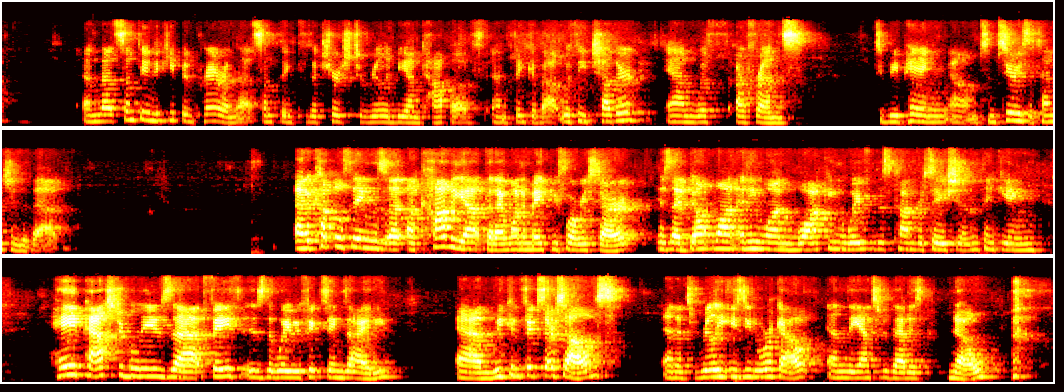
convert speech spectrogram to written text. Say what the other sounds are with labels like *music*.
And that's something to keep in prayer. And that's something for the church to really be on top of and think about with each other and with our friends to be paying um, some serious attention to that. And a couple things, a, a, caveat that I want to make before we start is I don't want anyone walking away from this conversation thinking, hey, Pastor believes that faith is the way we fix anxiety and we can fix ourselves and it's really easy to work out. And the answer to that is no,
